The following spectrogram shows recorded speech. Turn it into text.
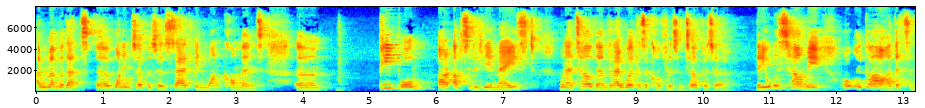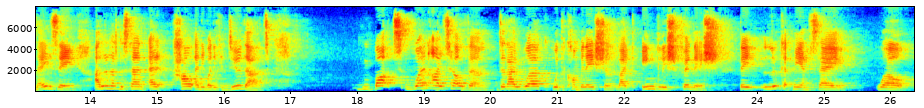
I remember that uh, one interpreter said in one comment, um, People are absolutely amazed when I tell them that I work as a conference interpreter. They always tell me, Oh my god, that's amazing. I don't understand how anybody can do that. But when I tell them that I work with the combination like English Finnish, they look at me and say, Well,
